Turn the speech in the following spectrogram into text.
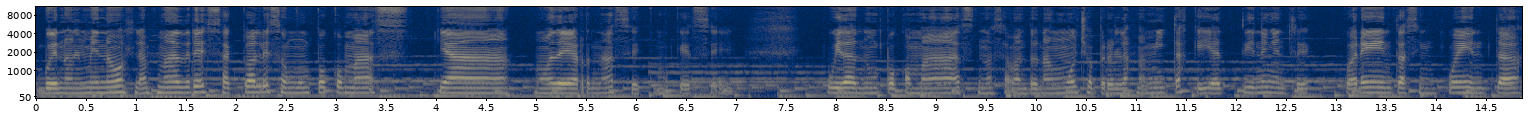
bueno, al menos las madres actuales son un poco más ya modernas, se, como que se cuidan un poco más, no se abandonan mucho, pero las mamitas que ya tienen entre 40, 50,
